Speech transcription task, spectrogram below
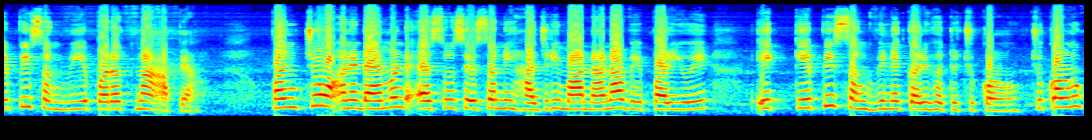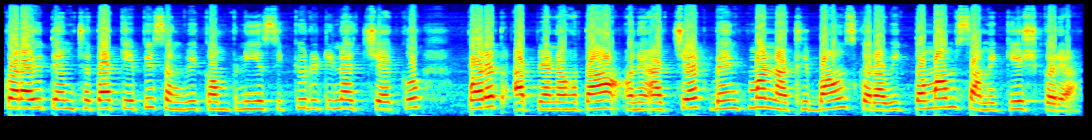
કેપી સંઘવીએ પરત ના આપ્યા. પંચો અને ડાયમંડ એસોસિએશનની હાજરીમાં નાના વેપારીઓએ એક કેપી સંઘવીને કર્યું હતું ચૂકવણું. ચૂકવણું કરાયું તેમ છતાં કેપી સંઘવી કંપનીએ સિક્યુરિટીના ચેક પરત આપ્યા ન હતા અને આ ચેક બેંકમાં નાખી બાઉન્સ કરાવી તમામ સામે કેસ કર્યા.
